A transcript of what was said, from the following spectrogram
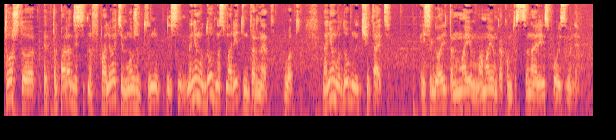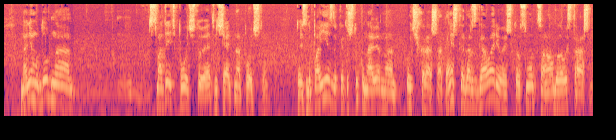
то, что этот аппарат действительно в полете может... Ну, на нем удобно смотреть интернет. Вот. На нем удобно читать. Если говорить там, о, моем, о моем каком-то сценарии использования. На нем удобно смотреть почту и отвечать на почту. То есть для поездок эта штука, наверное, очень хороша. Конечно, когда разговариваешь, то смотрится она головой страшно.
